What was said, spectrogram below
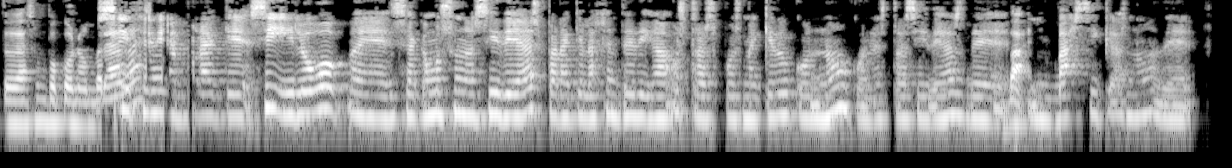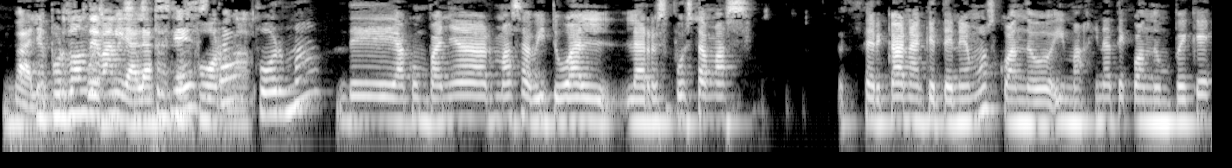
todas un poco Sí, nombradas. genial, para que, sí, y luego eh, sacamos unas ideas para que la gente diga, ostras, pues me quedo con, ¿no? Con estas ideas de, Vale. básicas, ¿no? De, Vale, de por dónde pues van mira, esas la 13 sexta formas. forma de acompañar más habitual, la respuesta más cercana que tenemos cuando, imagínate cuando un peque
